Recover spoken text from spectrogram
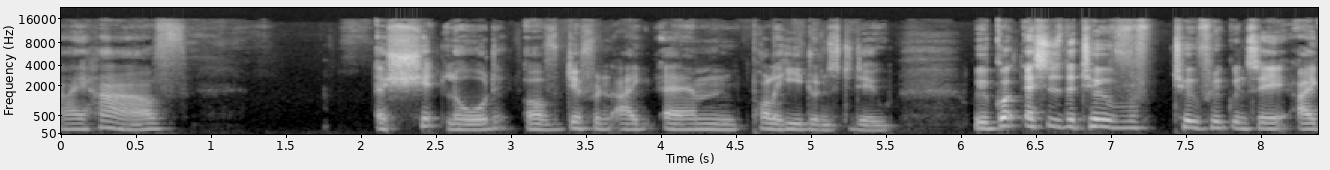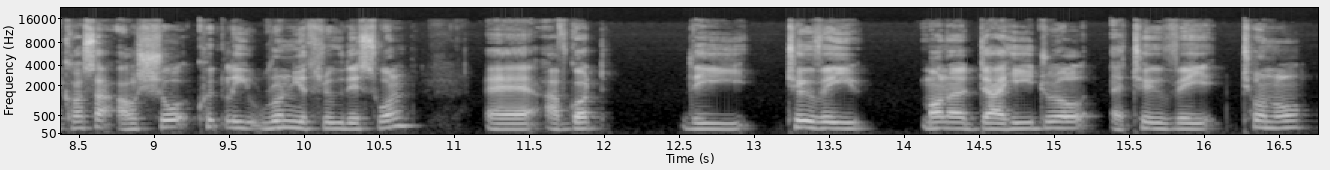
I have a shitload of different um, polyhedrons to do. We've got, this is the two, two frequency ICOSA. I'll show quickly run you through this one. Uh, I've got the 2V monodihedral, a 2V tunnel,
